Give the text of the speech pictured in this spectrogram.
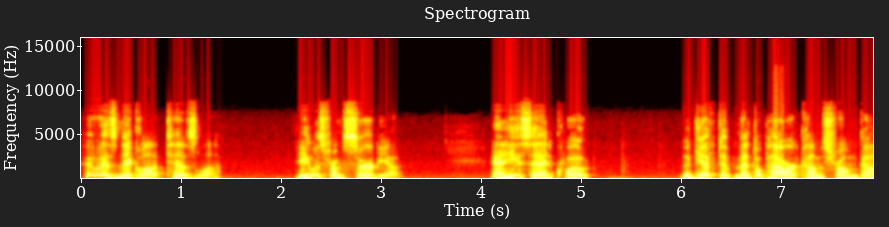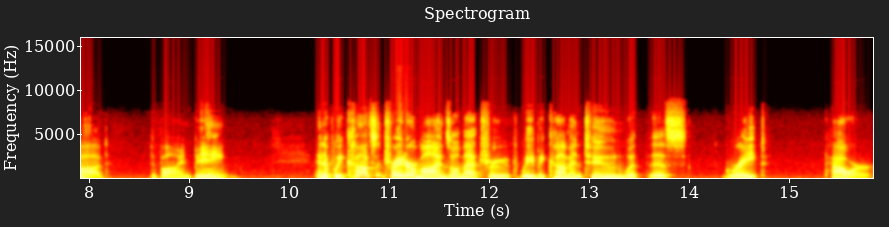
Who is Nikola Tesla? He was from Serbia. And he said, quote, The gift of mental power comes from God, divine being. And if we concentrate our minds on that truth, we become in tune with this great power.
